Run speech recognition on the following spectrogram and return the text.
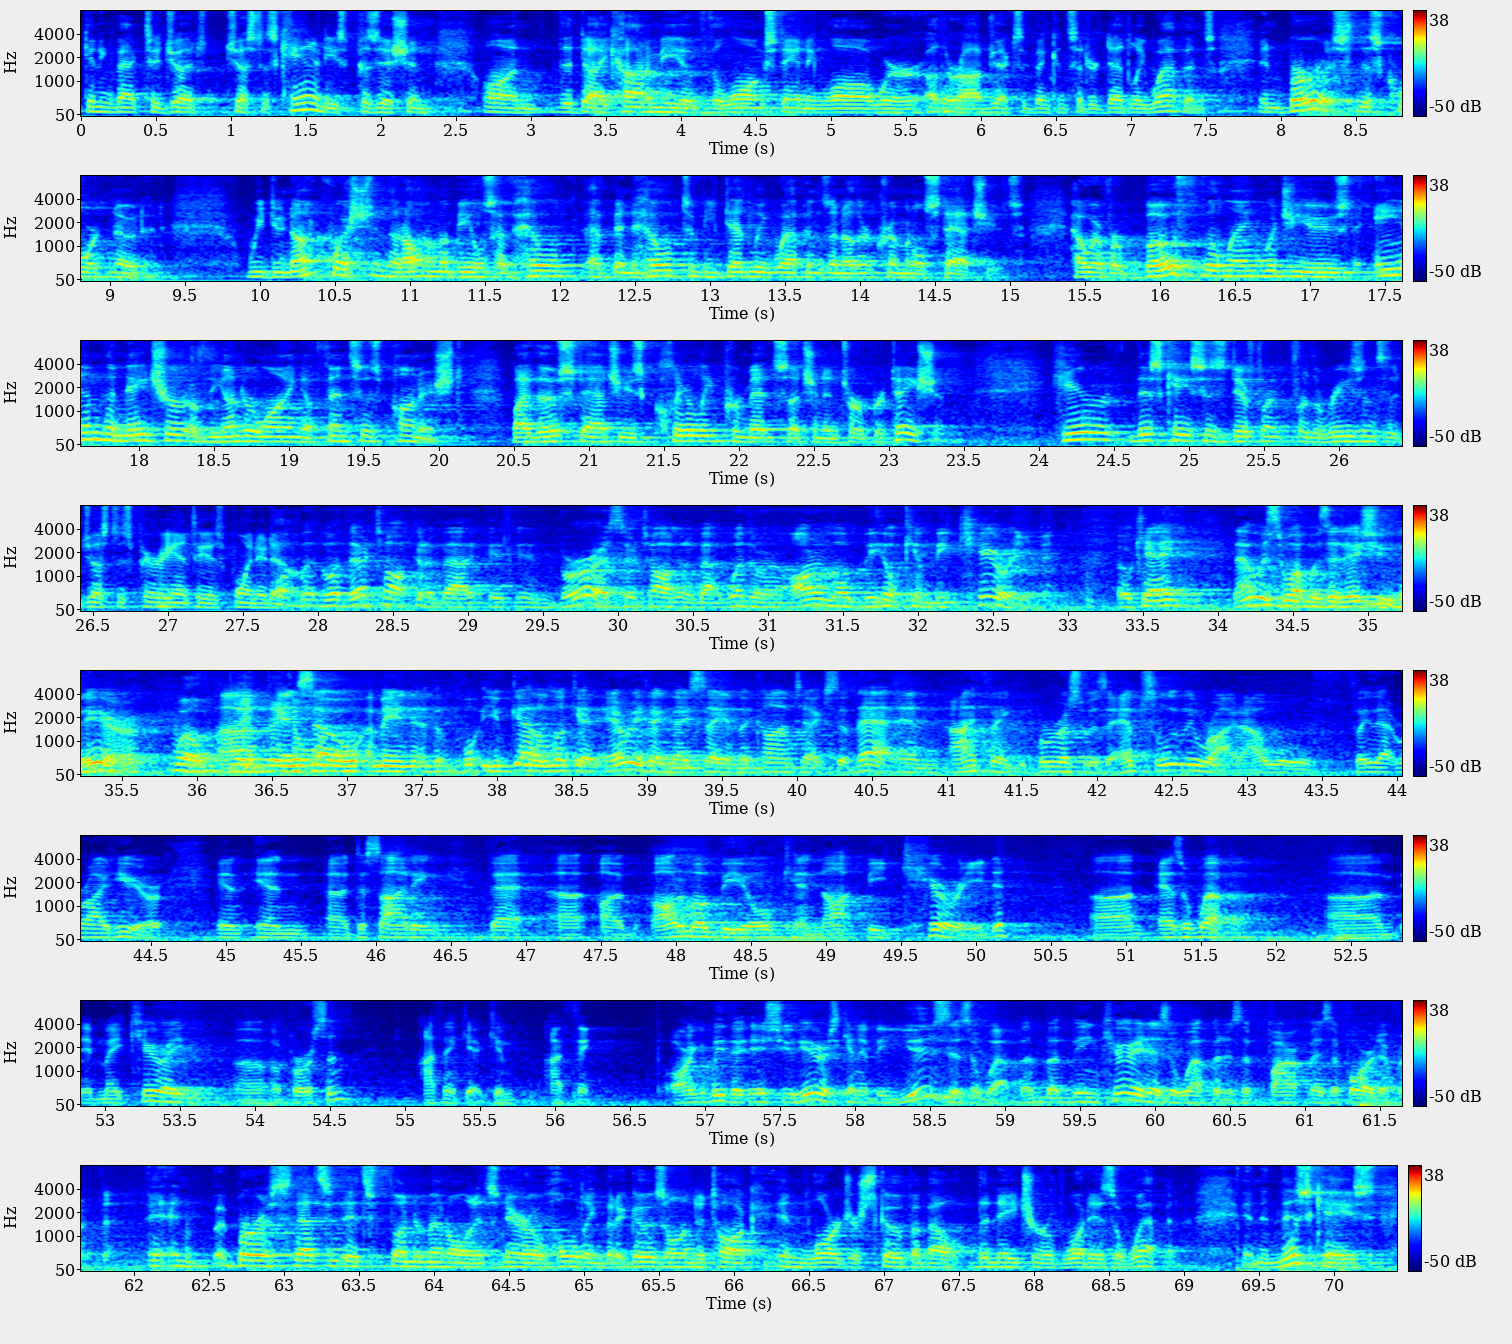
Getting back to Judge, Justice Canady's position on the dichotomy of the longstanding law where other objects have been considered deadly weapons, in Burris, this court noted, "We do not question that automobiles have held, have been held to be deadly weapons in other criminal statutes. However, both the language used and the nature of the underlying offenses punished by those statutes clearly permit such an interpretation." Here, this case is different for the reasons that Justice Pariente has pointed out. But what they're talking about, in- Burris, they're talking about whether an automobile can be carried, okay? That was what was at issue there. Well, they- Um, they And so, I mean, the you've got to look at everything they say in the context of that, and I think Burris was absolutely right, I will say that right here, in, in uh, deciding that uh, an automobile cannot be carried uh, as a weapon. Um, It may carry uh, a person, I think it can, I think arguably the issue here is can it be used as a weapon, but being carried as a weapon is a far, is a far different thing. And Burris, that's, it's fundamental and it's narrow holding, but it goes on to talk in larger scope about the nature of what is a weapon. And in this case,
